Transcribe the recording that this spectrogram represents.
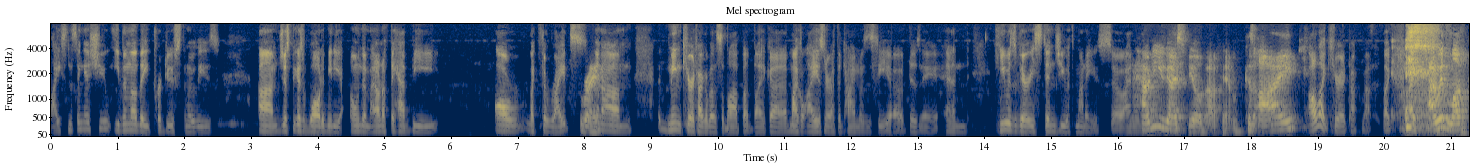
licensing issue, even though they produced the movies, um, just because Walden Media owned them. I don't know if they had the all like the rights. Right. And um, me and Kyra talk about this a lot, but like uh, Michael Eisner at the time was the CEO of Disney, and he was very stingy with money. So I don't. Know. How know. do you guys feel about him? Because I I'll let Kyra talk about it. Like I, I would love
